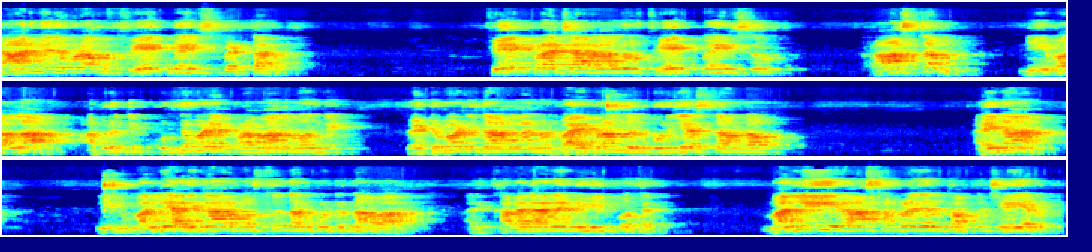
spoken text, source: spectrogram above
దాని మీద కూడా ఒక ఫేక్ మెయిల్స్ పెడతారు. ఫేక్ ప్రచారాలు ఫేక్ మెయిల్స్. రాష్ట్రం నీ వల్ల అభివృద్ధి కుంటుపడే ప్రమాదం ఉంది. పెట్టుబడిదారులను భయభ్రాంతులు గురి చేస్తూ ఉండవు అయినా నీకు మళ్ళీ అధికారం వస్తుంది అనుకుంటున్నావా అది కలగానే మిగిలిపోతుంది. మళ్ళీ ఈ రాష్ట్ర ప్రజలు తప్పు చేయరు.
